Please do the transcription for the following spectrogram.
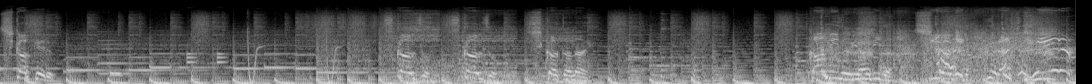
仕掛ける。使うぞ。使うぞ。仕方ない。神の槍だ。仕上げだ。グラス。フィール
